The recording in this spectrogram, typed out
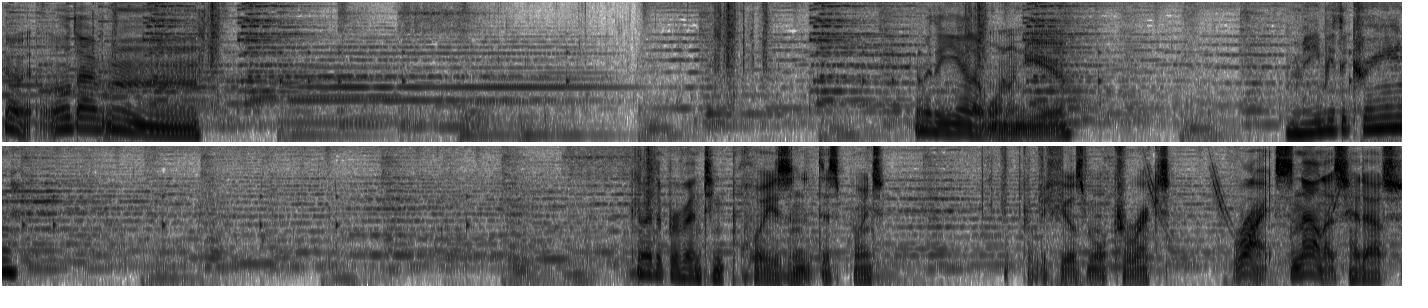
Go, although, hmm. Go with the yellow one on you. Maybe the green? Go with the preventing poison at this point. It probably feels more correct. Right, so now let's head out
